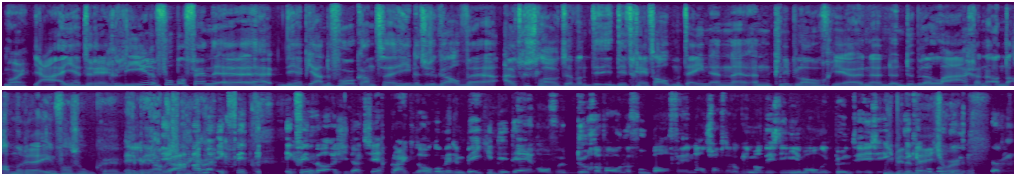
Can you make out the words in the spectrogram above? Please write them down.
mooi. ja, en je hebt de reguliere voetbalfan. eh, die heb je aan de voorkant eh, hier natuurlijk al eh, uitgesloten. Want di- dit geeft al meteen een, een kniploogje, een, een, een dubbele laag, een, een andere invalshoek. eh, weer. Ja, maar ik vind, ik, ik vind wel, als je dat zegt, praat je toch ook al met een beetje dédain over de gewone voetbalfan. Alsof dat ook iemand is die niet helemaal 100 punten is. Ik, bent een ik heb beetje, hoor. dat,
